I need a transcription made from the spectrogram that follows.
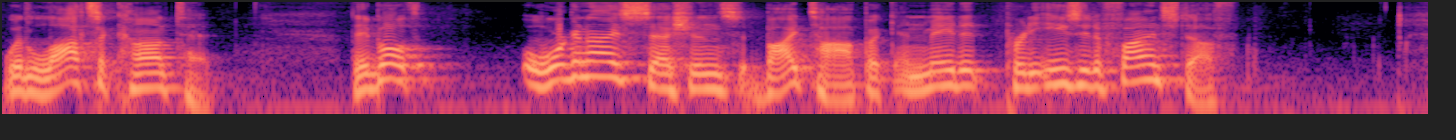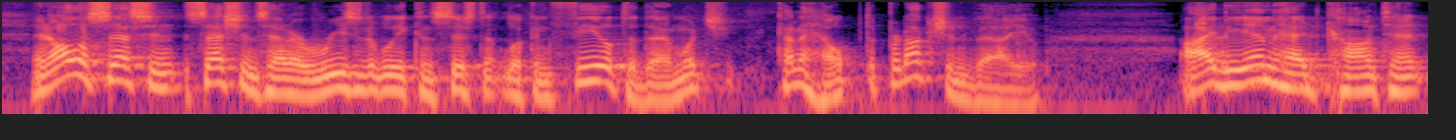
with lots of content. They both organized sessions by topic and made it pretty easy to find stuff. And all the session, sessions had a reasonably consistent look and feel to them, which kind of helped the production value. IBM had content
